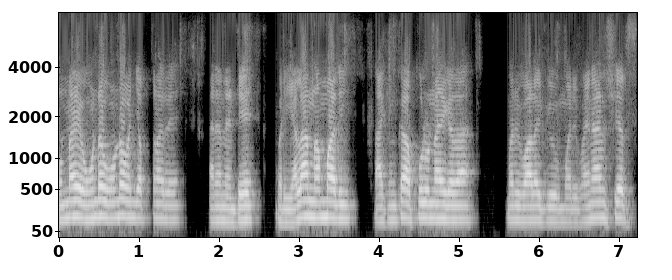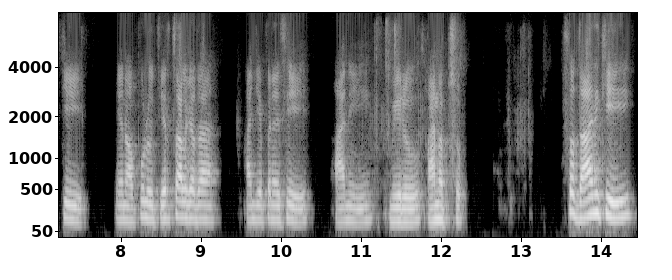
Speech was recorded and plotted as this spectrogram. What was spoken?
ఉన్నాయో? ఉండవు ఉండవు అని చెప్తున్నారే అని అంటే మరి ఎలా నమ్మాలి? నాకు ఇంకా అప్పులు ఉన్నాయి కదా. మరి వాళ్ళకి మరి ఫైనాన్షియర్స్కి నేను అప్పులు తీర్చాలి కదా అని చెప్పనేసి అని మీరు అనొచ్చు. సో దానికి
